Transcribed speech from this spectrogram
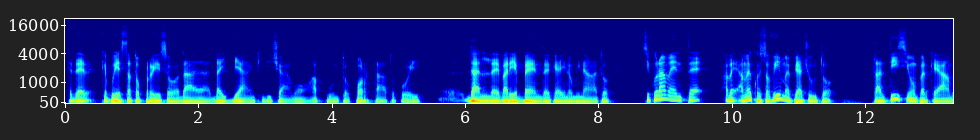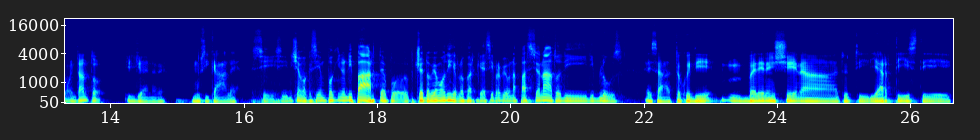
ed è che poi è stato preso da- dai bianchi, diciamo, appunto portato poi eh, dalle varie band che hai nominato. Sicuramente Vabbè, a me questo film è piaciuto tantissimo perché amo intanto il genere musicale. Sì, sì, diciamo che sia un pochino di parte, cioè dobbiamo dirlo perché sei proprio un appassionato di, di blues. Esatto, quindi mh, vedere in scena tutti gli artisti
